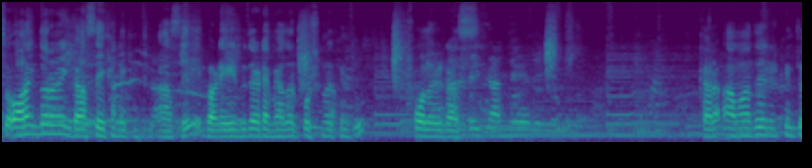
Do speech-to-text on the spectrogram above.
So, অনেক ধরনের গাছ এখানে কিন্তু আছে বাট এর ভিতরে একটা মেজার প্রশ্ন কিন্তু ফলের গাছ। কারণ আমাদের কিন্তু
